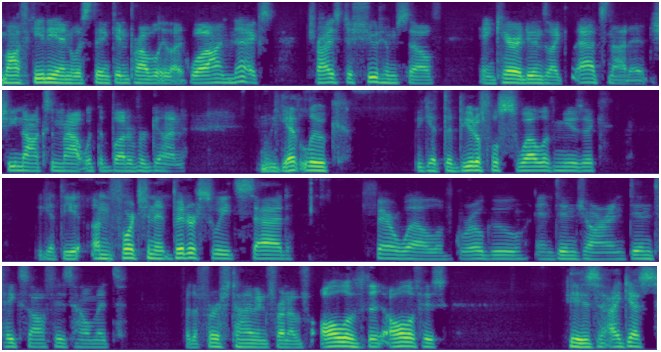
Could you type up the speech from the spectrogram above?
Moff Gideon was thinking probably like, well, I'm next tries to shoot himself, and Cara Dune's like, that's not it. She knocks him out with the butt of her gun. And we get Luke. We get the beautiful swell of music. We get the unfortunate, bittersweet, sad farewell of Grogu and Din Djarin. Din takes off his helmet for the first time in front of all of the all of his his I guess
